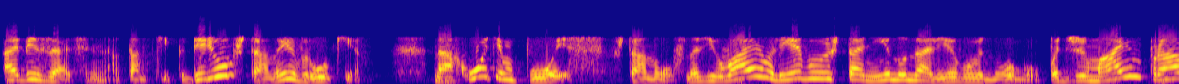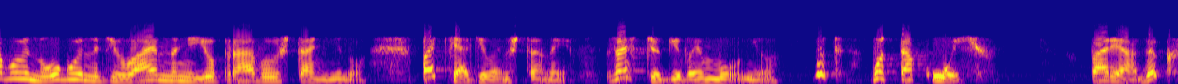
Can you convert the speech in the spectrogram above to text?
Обязательно. Там типа берем штаны в руки – Находим пояс штанов, надеваем левую штанину на левую ногу, поджимаем правую ногу и надеваем на нее правую штанину, подтягиваем штаны, застегиваем молнию. Вот, вот такой порядок,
